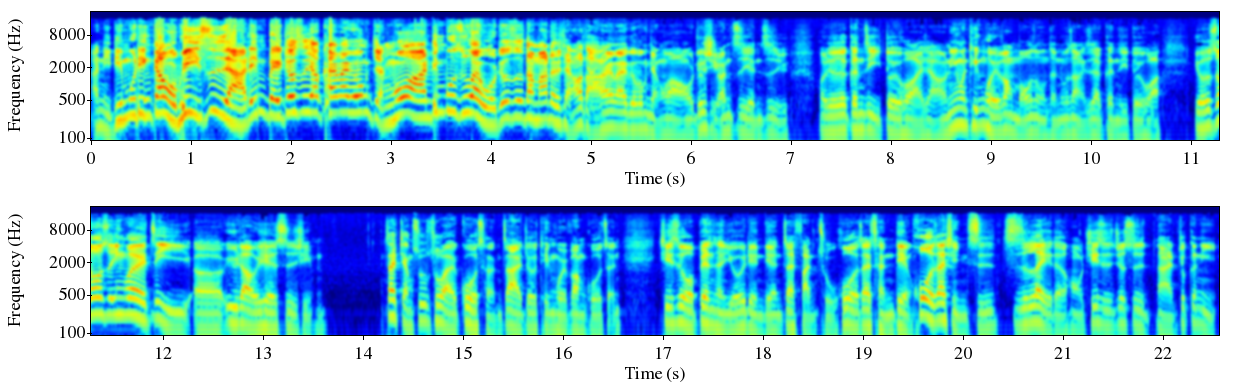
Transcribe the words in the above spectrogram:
啊，你听不听干我屁事啊？林北就是要开麦克风讲话啊，听不出来我就是他妈的想要打开麦克风讲话，我就喜欢自言自语，我觉得跟自己对话一下，因为听回放某种程度上也是在跟自己对话，有的时候是因为自己呃遇到一些事情。在讲述出来的过程，再来就听回放过程，其实我变成有一点点在反刍，或者在沉淀，或者在醒思之类的吼，其实就是哎，就跟你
